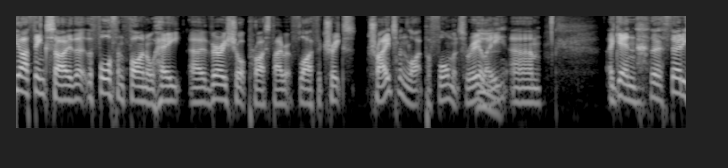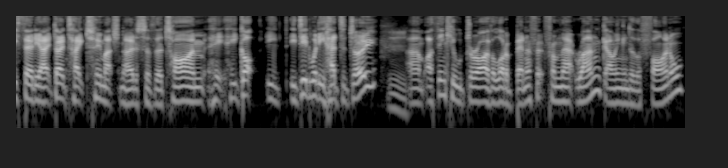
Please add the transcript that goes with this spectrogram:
Yeah, I think so. The, the fourth and final heat, a very short price favourite fly for tricks, tradesman like performance, really. Um, again, the 30 38, don't take too much notice of the time. He, he got he, he did what he had to do. Um, I think he'll derive a lot of benefit from that run going into the final.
